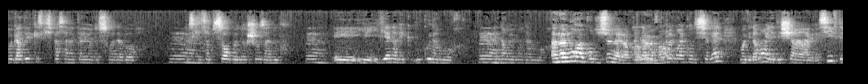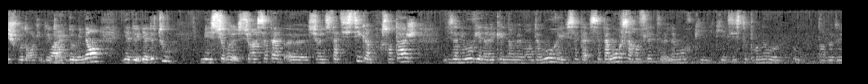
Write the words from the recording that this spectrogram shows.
regarder qu'est-ce qui se passe à l'intérieur de soi d'abord, parce qu'ils absorbent nos choses à nous, Hmm, et ils viennent avec beaucoup d'amour, hmm. énormément d'amour. Un amour inconditionnel, hein, quand Un même. amour hein. complètement inconditionnel. Bon, évidemment, il y a des chiens agressifs, des chevaux dans, le- dans Ouais. le dominant, il y, a de, il y a de tout. Mais sur, sur, un certain, euh, sur une statistique, un pourcentage, les animaux viennent avec énormément d'amour et cet, cet amour, ça reflète l'amour qui, qui existe pour nous euh, dans l'au-delà.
